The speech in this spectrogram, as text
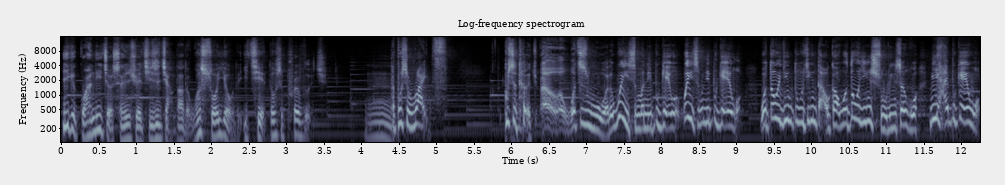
一个管理者神学其实讲到的，我所有的一切都是 privilege，嗯，它不是 rights。不是特权，呃，我这是我的，为什么你不给我？为什么你不给我？我都已经读经祷告，我都已经属灵生活，你还不给我？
